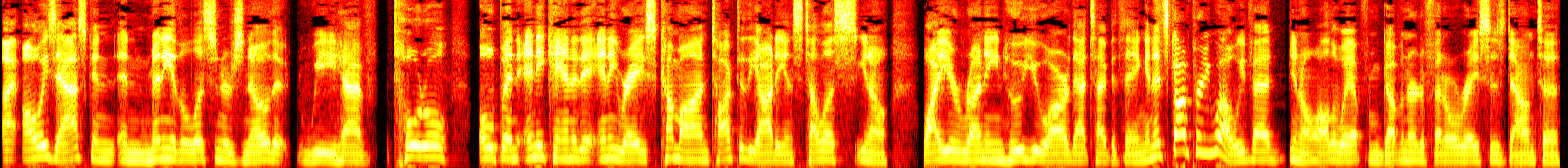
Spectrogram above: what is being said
I always ask, and, and many of the listeners know that we have total open, any candidate, any race. Come on, talk to the audience. Tell us, you know, why you're running, who you are, that type of thing. And it's gone pretty well. We've had, you know, all the way up from governor to federal races down to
